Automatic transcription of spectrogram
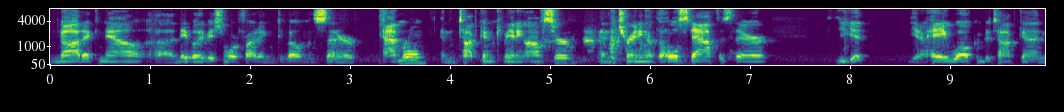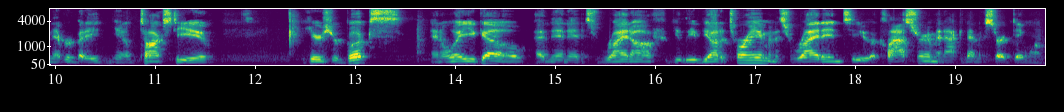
NAWDC now, uh, Naval Aviation Warfighting Development Center Admiral and the Top Gun Commanding Officer, and the training of the whole staff is there. You get, you know, hey, welcome to Top Gun. Everybody, you know, talks to you here's your books and away you go and then it's right off you leave the auditorium and it's right into a classroom and academic start day one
